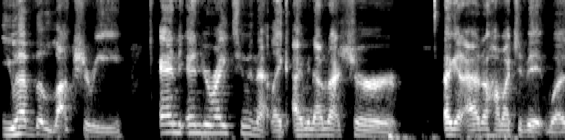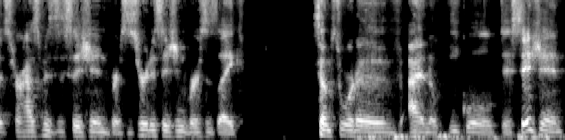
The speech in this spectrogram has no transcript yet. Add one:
you have the luxury and and you're right too in that. Like I mean I'm not sure. Again, I don't know how much of it was her husband's decision versus her decision versus like some sort of I don't know equal decision.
